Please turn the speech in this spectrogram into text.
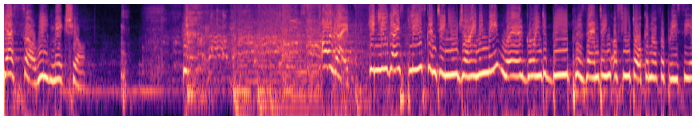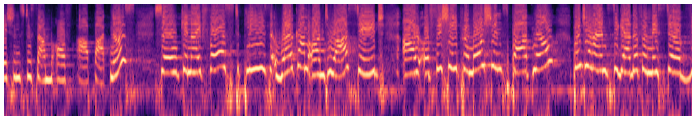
Yes, sir, we'll make sure. All right, can you guys please continue joining me? We're going to be presenting a few token of appreciations to some of our partners. So can I first please welcome onto our stage our official promotions partner. Put your hands together for Mr. V.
